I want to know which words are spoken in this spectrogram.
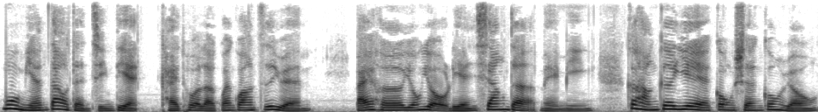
木棉道等景点，开拓了观光资源。白河拥有莲香的美名，各行各业共生共荣，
